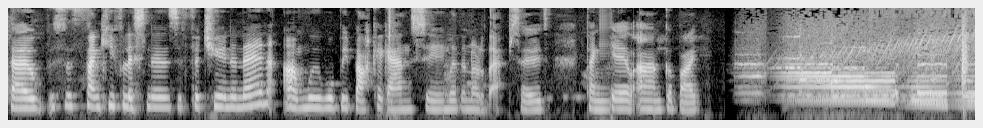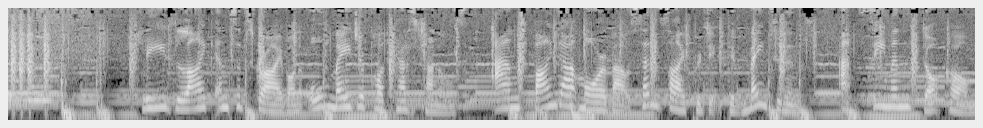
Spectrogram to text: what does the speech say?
so, so thank you for listeners for tuning in, and we will be back again soon with another episode. Thank you and goodbye. Please like and subscribe on all major podcast channels and find out more about Senseye predictive maintenance at Siemens.com.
